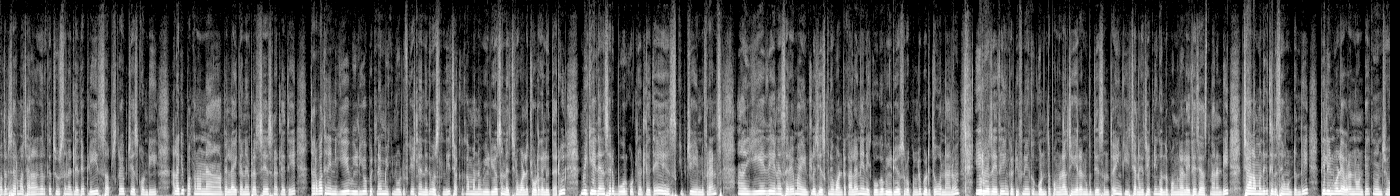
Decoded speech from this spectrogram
మొదటిసారి మా ఛానల్ కనుక చూస్తున్నట్లయితే ప్లీజ్ సబ్స్క్రైబ్ చేసుకోండి. అలాగే పక్కన ఉన్న బెల్ ఐకాన్ ప్రెస్ చేసినట్లయితే తర్వాత నేను ఏ వీడియో పెట్టినా మీకు నోటిఫికేషన్ అనేది వస్తుంది. చక్కగా మన వీడియోస్ నచ్చిన వాళ్ళు చూడగలుగుతారు. మీకు ఏదైనా సరే బోర్ కొట్టినట్లయితే స్కిప్ చేయండి ఫ్రెండ్స్. ఏదైనా సరే మా ఇంట్లో చేసుకునే వంటకాల నేను ఎక్కువగా వీడియోస్ రూపంలో పెడుతూ ఉన్నాను. ఈ రోజైతే ఇంకా టిఫిన్ ఇంకా గుంత పొంగడాలు చేయాలనే ఉద్దేశంతో ఇంక ఈ శనగ చట్నీ గుంద పొంగనాలు అయితే చేస్తున్నానండి. చాలామందికి తెలిసే ఉంటుంది. తెలియని వాళ్ళు ఎవరన్నా ఉంటే కొంచెం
